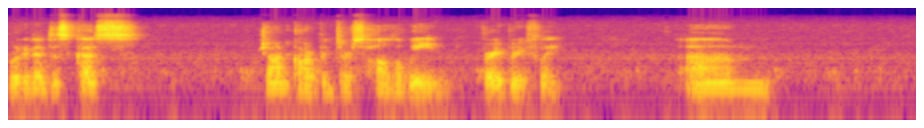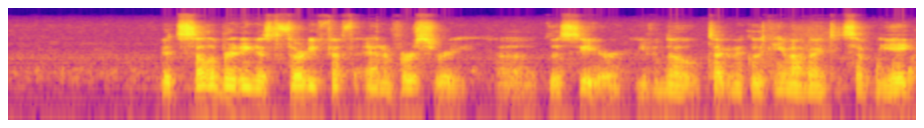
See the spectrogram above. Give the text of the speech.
we're going to discuss John Carpenter's Halloween very briefly. Um, it's celebrating its 35th anniversary uh, this year, even though technically it came out in 1978.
